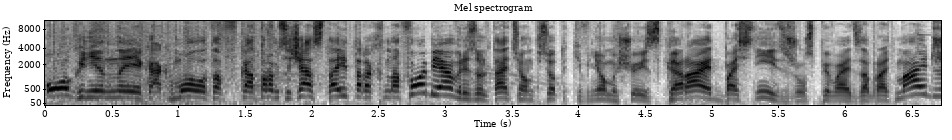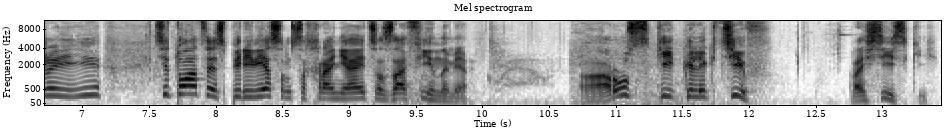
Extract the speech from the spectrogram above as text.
огненные, как Молотов, в котором сейчас стоит арахнофобия. В результате он все-таки в нем еще и сгорает. Боснийц же успевает забрать Майджи, и ситуация с перевесом сохраняется за финнами. А, русский коллектив, российский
